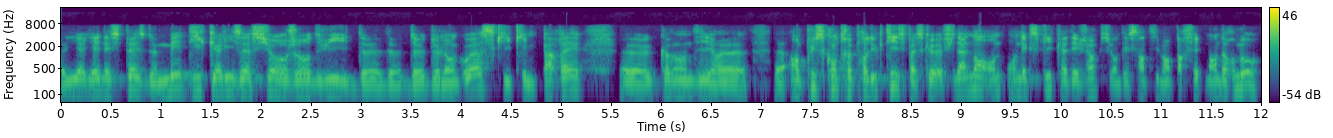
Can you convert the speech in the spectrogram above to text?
il y a, une espèce de médicalisation aujourd'hui de, de, de, l'angoisse qui, me paraît, euh, comment dire, euh, en plus contre-productive, parce que finalement, on, on, explique à des gens qui ont des sentiments parfaitement normaux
